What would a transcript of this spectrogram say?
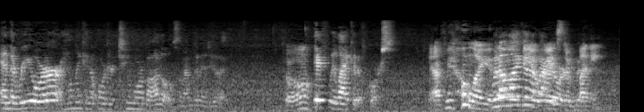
and the reorder. I'm only going to order two more bottles, and I'm going to do it Cool. if we like it, of course. Yeah, if we don't like it, We don't like it, a waste order of money.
